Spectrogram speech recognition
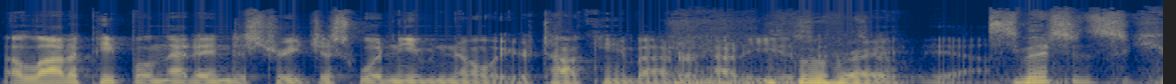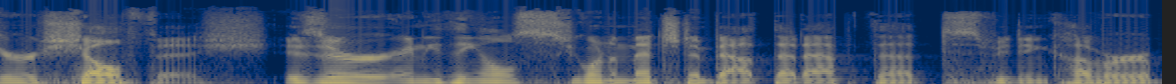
a lot of people in that industry just wouldn't even know what you're talking about or how to use it. right. So. Yeah. So you mentioned secure shellfish. Is there anything else you want to mention about that app that we didn't cover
